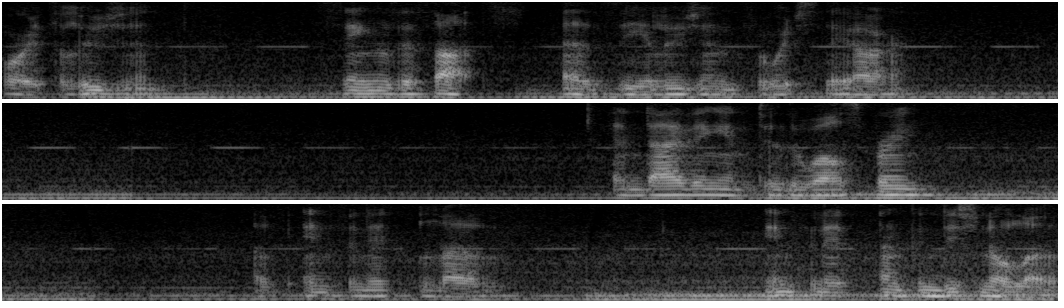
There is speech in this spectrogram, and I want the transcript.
for its illusion, seeing the thoughts as the illusion for which they are. And diving into the wellspring of infinite love, infinite unconditional love.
